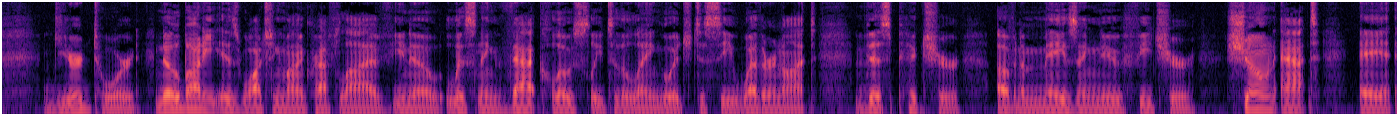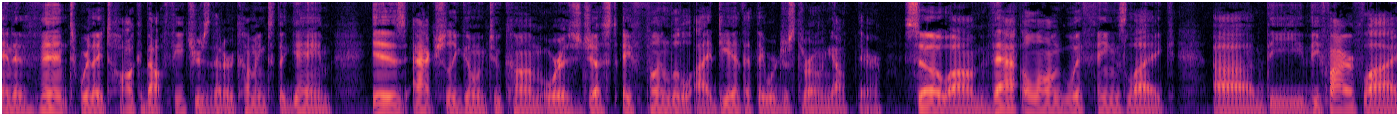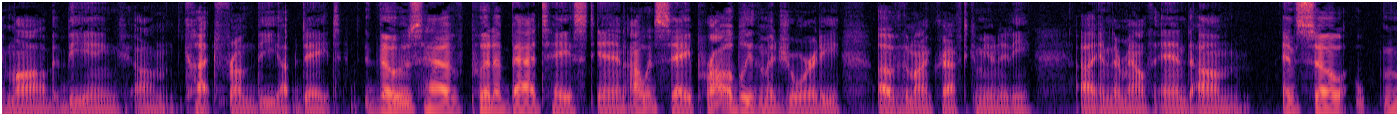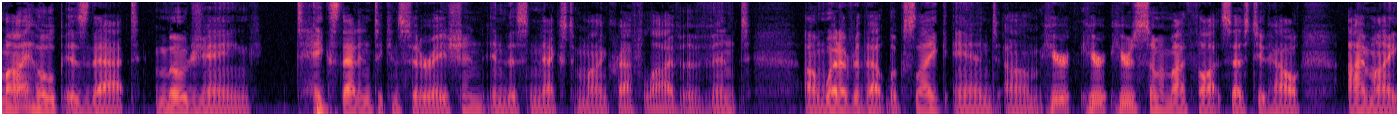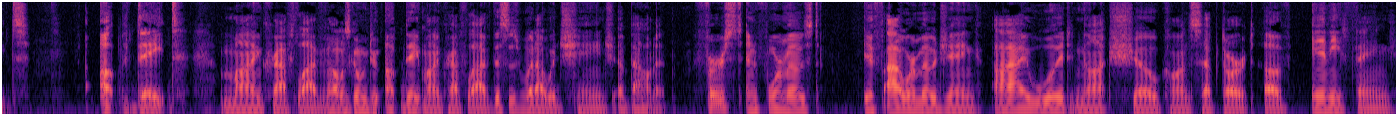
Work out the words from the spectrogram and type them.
geared toward. Nobody is watching Minecraft Live, you know, listening that closely to the language to see whether or not this picture of an amazing new feature shown at a, an event where they talk about features that are coming to the game is actually going to come or is just a fun little idea that they were just throwing out there. So, um, that along with things like uh, the the Firefly mob being um, cut from the update. Those have put a bad taste in, I would say, probably the majority of the Minecraft community. uh, in their mouth, and um, and so my hope is that Mojang takes that into consideration in this next Minecraft Live event, um, whatever that looks like. And um, here, here, here's some of my thoughts as to how I might update Minecraft Live. If I was going to update Minecraft Live, this is what I would change about it. First and foremost, if I were Mojang, I would not show concept art of anything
